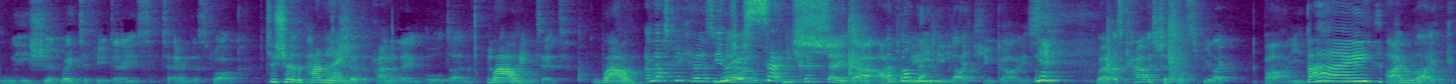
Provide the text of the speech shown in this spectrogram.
we should wait a few days to end this vlog. To show the To paneling. show the paneling all done, Wow. painted. Wow. And that's because you You're know just such you could say that I really like you guys, whereas Carys just wants to be like bye. Bye. I'm like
